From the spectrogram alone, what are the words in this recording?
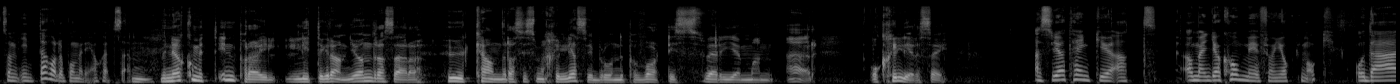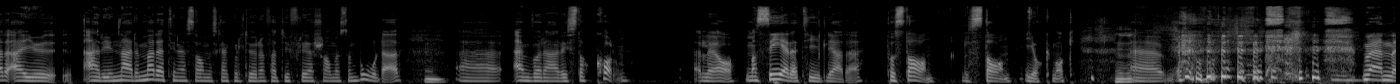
som inte håller på med renskötsel. Mm. Men jag har kommit in på det här lite grann. Jag undrar så här, hur kan rasismen skilja sig beroende på vart i Sverige man är? Och skiljer det sig? Alltså jag tänker ju att Ja, men jag kommer ju från Jokkmokk och där är, ju, är det ju närmare till den samiska kulturen för att det är fler samer som bor där mm. eh, än vad det är i Stockholm. Eller ja, man ser det tydligare på stan, eller stan i Jokkmokk. Mm. Eh, men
